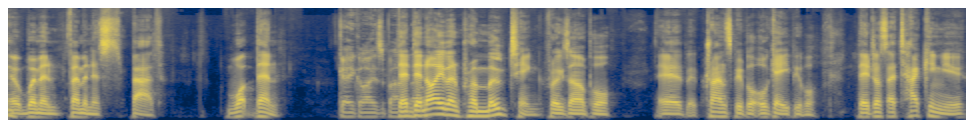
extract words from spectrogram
uh, women, feminists, bad. What then? gay guys about They're, they're not even promoting, for example, uh, trans people or gay people. They're just attacking you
